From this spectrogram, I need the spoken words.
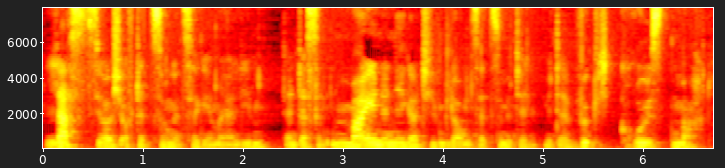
Lasst sie euch auf der Zunge zergehen, meine Lieben, denn das sind meine negativen Glaubenssätze mit der, mit der wirklich größten Macht.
